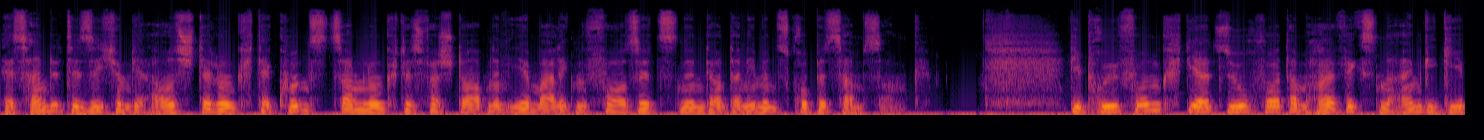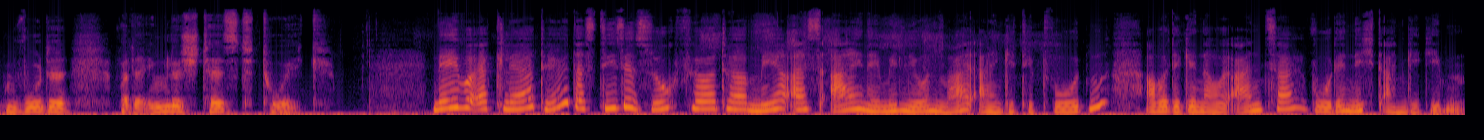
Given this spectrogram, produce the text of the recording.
Es handelte sich um die Ausstellung der Kunstsammlung des verstorbenen ehemaligen Vorsitzenden der Unternehmensgruppe Samsung. Die Prüfung, die als Suchwort am häufigsten eingegeben wurde, war der Englischtest TOEIC. Nevo erklärte, dass diese Suchwörter mehr als eine Million Mal eingetippt wurden, aber die genaue Anzahl wurde nicht angegeben.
